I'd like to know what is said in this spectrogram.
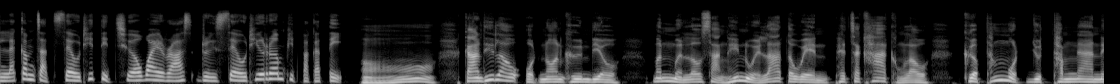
นและกำจัดเซลล์ที่ติดเชื้อไวรัส หรือเซลล์ที่เริ่มผิดปกติ อ๋อ การที่เราอดนอนคืนเดียว มันเหมือนเราสั่งให้หน่วยลาดตระเวนเพชฌฆาตของเรา เกือบทั้งหมดหยุดทำงานใน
